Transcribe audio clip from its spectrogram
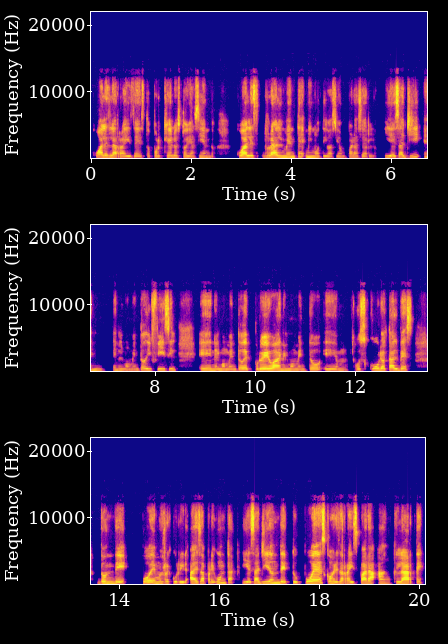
cuál es la raíz de esto, por qué lo estoy haciendo, cuál es realmente mi motivación para hacerlo. Y es allí en, el momento difícil, en el momento de prueba, en el momento em, oscuro tal vez, donde podemos recurrir a esa pregunta y es allí donde tú puedes coger esa raíz para anclarte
